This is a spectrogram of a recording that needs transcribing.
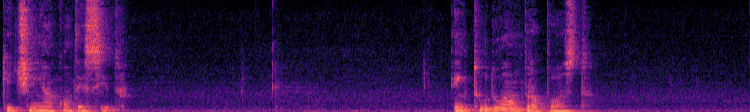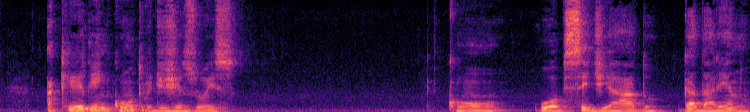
que tinha acontecido. Em tudo há um propósito. Aquele encontro de Jesus com o obsediado Gadareno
